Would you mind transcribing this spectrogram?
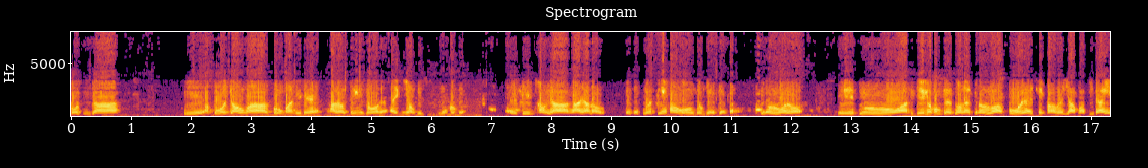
မော်စီကာဒီအပေါ်ကျောင်းမှာ ကုန်းမှနေတဲ့ဒါတော့တင်းတော်တဲ့ အဲ့ဒီရောက်ပဲ ရှိတယ် ဟုတ်ကဲ့အဲဒီ600 900လောက်တဲ့သူကတင်းဟောင်းကို လုပ်တဲ့အတွက် ကျွန်တော်တို့ကတော့ဒီ သူကဒီလိုဟုတ်တယ်ဆိုတော့ကျွန်တော်တို့ကပေါ်တဲ့အချိန်မှာပဲရပါဒီတိုင်း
